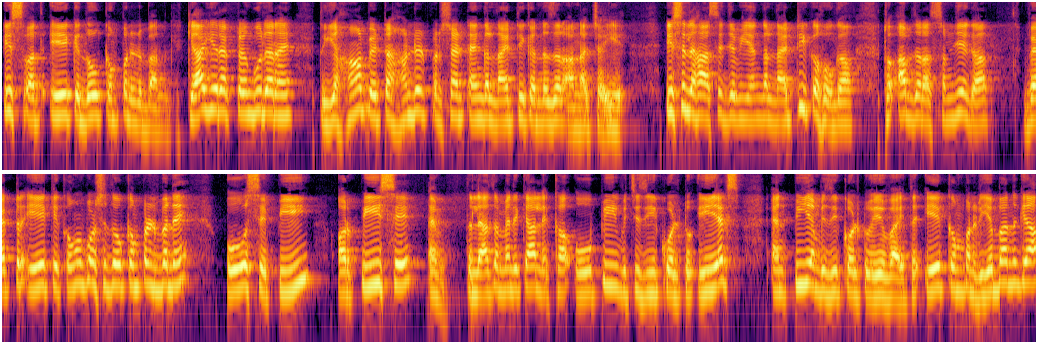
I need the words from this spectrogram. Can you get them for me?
اس وقت اے کے دو کمپوننٹ بن گئے. کیا یہ ریکٹینگولر ہے تو یہاں beta hundred percent angle ninety کا نظر آنا چاہیے. اس لحاظ سے جب یہ اینگل نائنٹی کا ہوگا، تو اب ذرا سمجھے گا ویکٹر اے کے کون کون سے دو کمپوننٹ بنے؟ او سے پی اور پی سے ایم تو لہٰذا میں نے کیا لکھا O P which is equal to A X and P M is equal to A Y تو ایک کمپوننٹ یہ بن گیا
